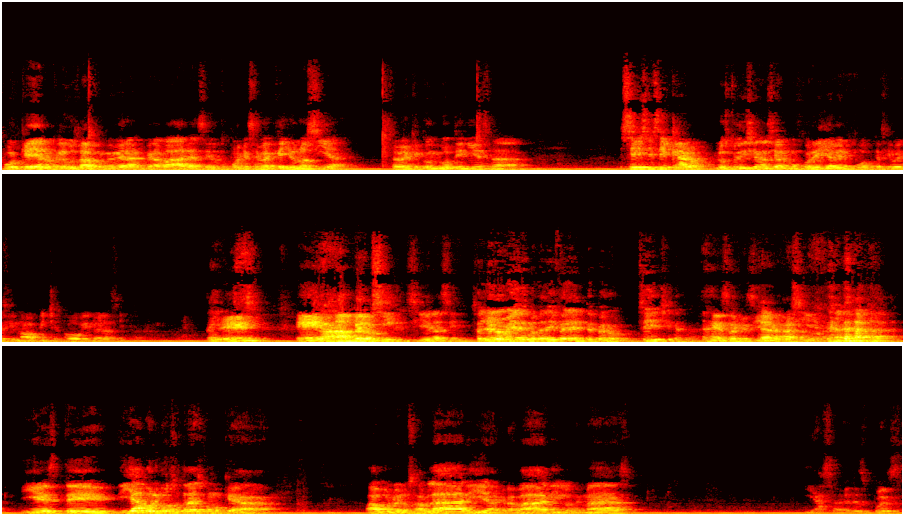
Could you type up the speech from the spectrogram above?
Porque ella lo que le gustaba conmigo era grabar, hacer esto, porque se ve que yo lo hacía. Se ve que conmigo tenía esa... Sí, sí, sí, claro. Lo estoy diciendo así, a lo mejor ella ve el podcast y va a decir, no, pinche Kobe, no era así. Pero Es- sí. eh, ajá, pero sí, sí era así. O sea, yo lo veía de manera diferente, pero sí, chingas. Eso que sí, Claro, claro. así era. Y este, y ya volvimos otra vez como que a, a volvernos a hablar y a grabar y lo demás. Y ya sabes, después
